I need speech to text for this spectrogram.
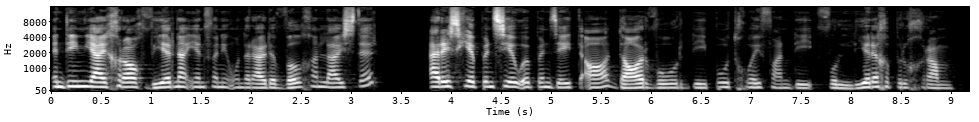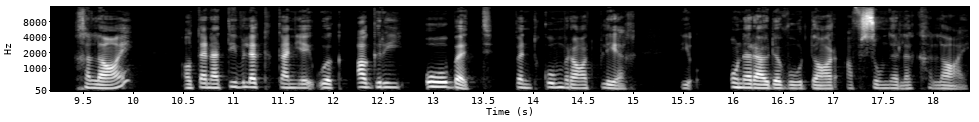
Indien jy graag weer na een van die onderhoude wil gaan luister, rsg.co.za, daar word die potgooi van die volledige program gelaai. Alternatiefelik kan jy ook agriorbit www.rsg.com raadpleeg. Die onderhoude word daar afsonderlik gelaai.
